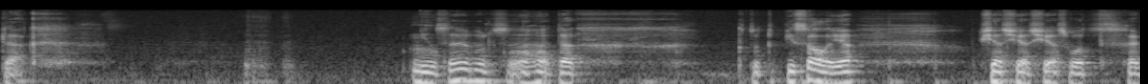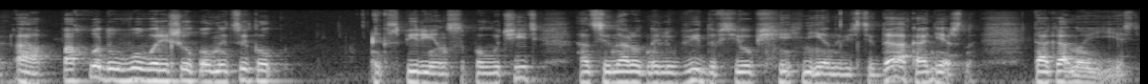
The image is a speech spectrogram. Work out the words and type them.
Так. Минц, ага, так. Кто-то писал, а я... Сейчас, сейчас, сейчас, вот. А, походу Вова решил полный цикл experience получить от всенародной любви до всеобщей ненависти. Да, конечно, так оно и есть.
